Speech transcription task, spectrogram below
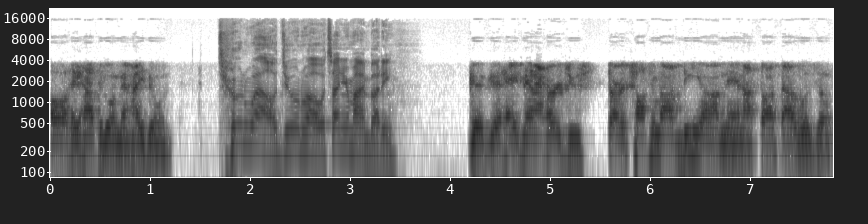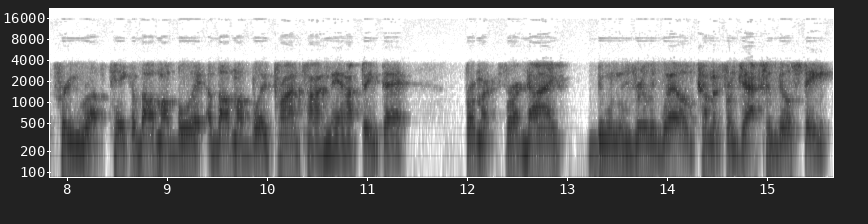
Oh, hey, how's it going, man? How you doing? Doing well, doing well. What's on your mind, buddy? Good, good. Hey, man, I heard you started talking about Deion, man. I thought that was a pretty rough take about my boy, about my boy Primetime, man. I think that from a, for a guy doing really well, coming from Jacksonville State,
